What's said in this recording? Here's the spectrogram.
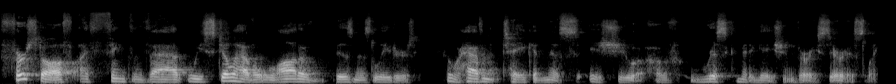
First off, I think that we still have a lot of business leaders who haven't taken this issue of risk mitigation very seriously.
